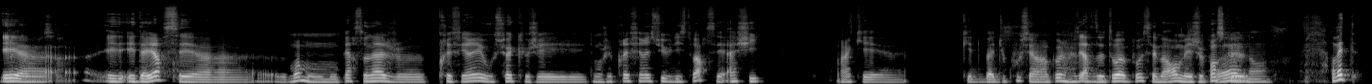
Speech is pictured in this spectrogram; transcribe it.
Et, euh, et, et d'ailleurs, c'est euh, moi mon, mon personnage préféré ou celui que j'ai dont j'ai préféré suivre l'histoire, c'est Hachi, Voilà, qui est qui est bah du coup c'est un peu l'inverse de toi, Apo, c'est marrant, mais je pense Ouais, que non. En fait,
